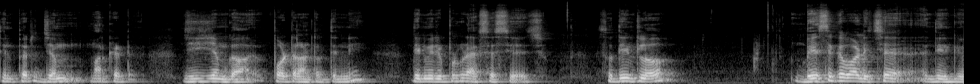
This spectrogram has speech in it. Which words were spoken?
దీని పేరు జెమ్ మార్కెట్ జీఎంగా పోర్టల్ అంటారు దీన్ని. దీన్ని మీరు ఇప్పుడు కూడా యాక్సెస్ చేయొచ్చు. సో దీంట్లో బేసిక్గా వాళ్ళు ఇచ్చే దీనికి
